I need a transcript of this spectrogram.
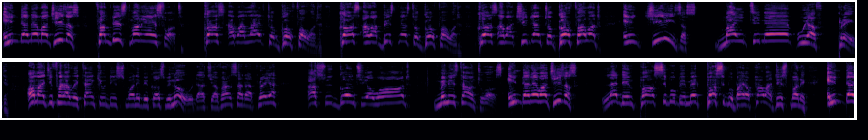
In the name of Jesus, from this morning henceforth, cause our life to go forward, cause our business to go forward, cause our children to go forward. In Jesus' mighty name, we have prayed. Almighty Father, we thank you this morning because we know that you have answered our prayer. As we go into your word, minister unto us. In the name of Jesus, let the impossible be made possible by your power this morning. In the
